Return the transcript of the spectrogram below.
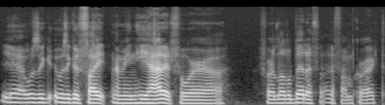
Yeah, it was a it was a good fight. I mean, he had it for uh, for a little bit, if if I'm correct.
